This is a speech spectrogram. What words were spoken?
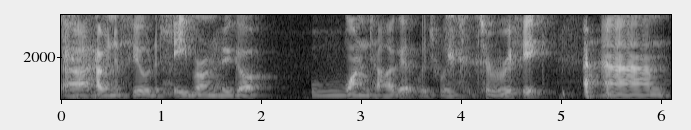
uh, having to field Ebron, who got one target, which was terrific. Um,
